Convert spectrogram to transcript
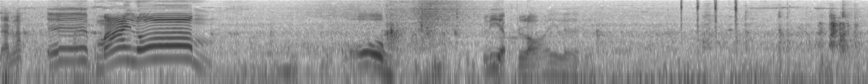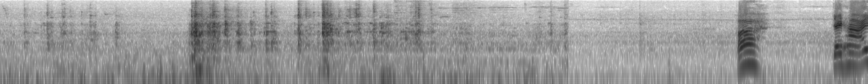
ดันแล้วเอ๊ะไม้ล้ม โอ้ เรียบร้อยเลย อะ ใจหาย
